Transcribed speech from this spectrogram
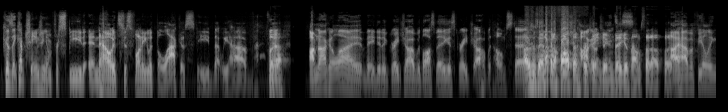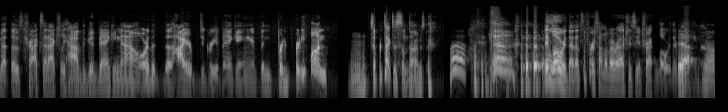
because they kept changing them for speed, and now it's just funny with the lack of speed that we have. But yeah. I'm not gonna lie, they did a great job with Las Vegas, great job with Homestead. I was gonna say I'm not gonna fault them for changing Kansas. Vegas and Homestead up, but I have a feeling that those tracks that actually have the good banking now, or the, the higher degree of banking, have been pretty pretty fun. Mhm. Except for Texas sometimes. Ah. Eh, they lowered that. That's the first time I've ever actually seen a track lower their yeah. banking though. yeah.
